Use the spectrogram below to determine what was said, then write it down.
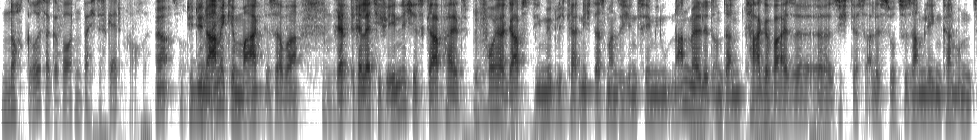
noch größer geworden, weil ich das Geld brauche. Ja, so, die Dynamik im Markt ist aber mhm. re relativ ähnlich. Es gab halt, mhm. vorher gab es die Möglichkeit nicht, dass man sich in zehn Minuten anmeldet und dann tageweise äh, sich das alles so zusammenlegen kann und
